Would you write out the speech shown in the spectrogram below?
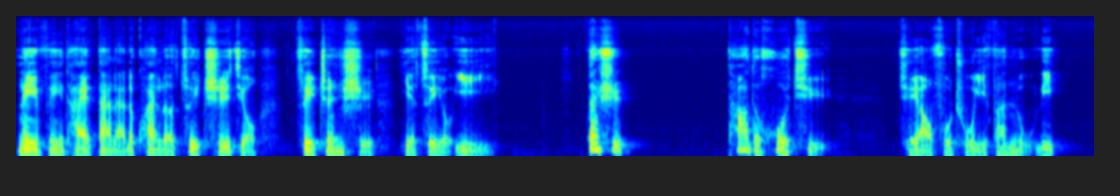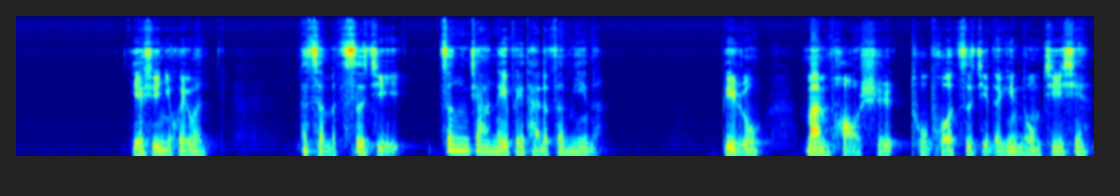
内啡肽带来的快乐最持久、最真实，也最有意义。但是，它的获取却要付出一番努力。也许你会问：那怎么刺激、增加内啡肽的分泌呢？比如，慢跑时突破自己的运动极限，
